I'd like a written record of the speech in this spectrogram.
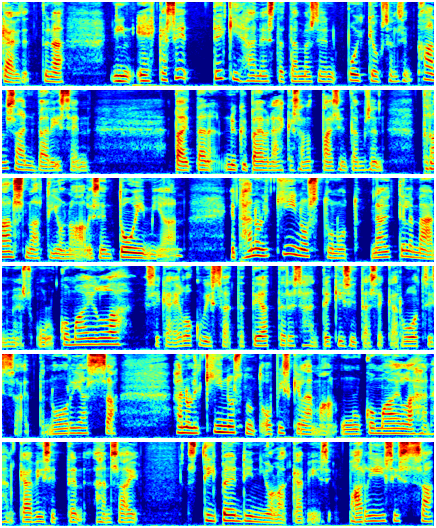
käytettynä, niin ehkä se teki hänestä tämmöisen poikkeuksellisen kansainvälisen tai tänä, nykypäivänä ehkä sanottaisiin tämmöisen transnationaalisen toimijan. Että hän oli kiinnostunut näyttelemään myös ulkomailla, sekä elokuvissa että teatterissa. Hän teki sitä sekä Ruotsissa että Norjassa. Hän oli kiinnostunut opiskelemaan ulkomailla. Hän, hän kävi sitten, hän sai stipendin, jolla kävi Pariisissa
